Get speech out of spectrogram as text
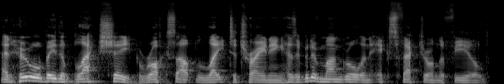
and who will be the black sheep, rocks up late to training, has a bit of mongrel and X factor on the field?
